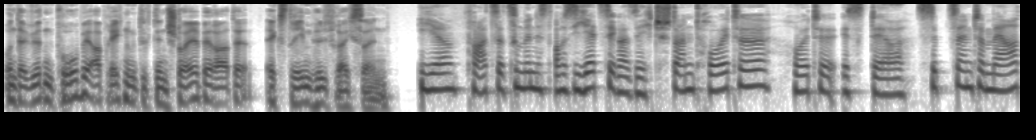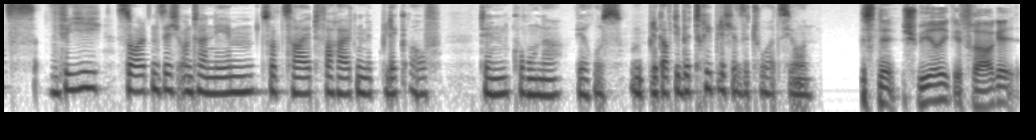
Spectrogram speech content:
Und da würden Probeabrechnung durch den Steuerberater extrem hilfreich sein. Ihr Fazit zumindest aus jetziger Sicht stand heute. Heute ist der 17. März. Wie sollten sich Unternehmen zurzeit verhalten mit Blick auf den Coronavirus, mit Blick auf die betriebliche Situation? Das ist eine schwierige Frage.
